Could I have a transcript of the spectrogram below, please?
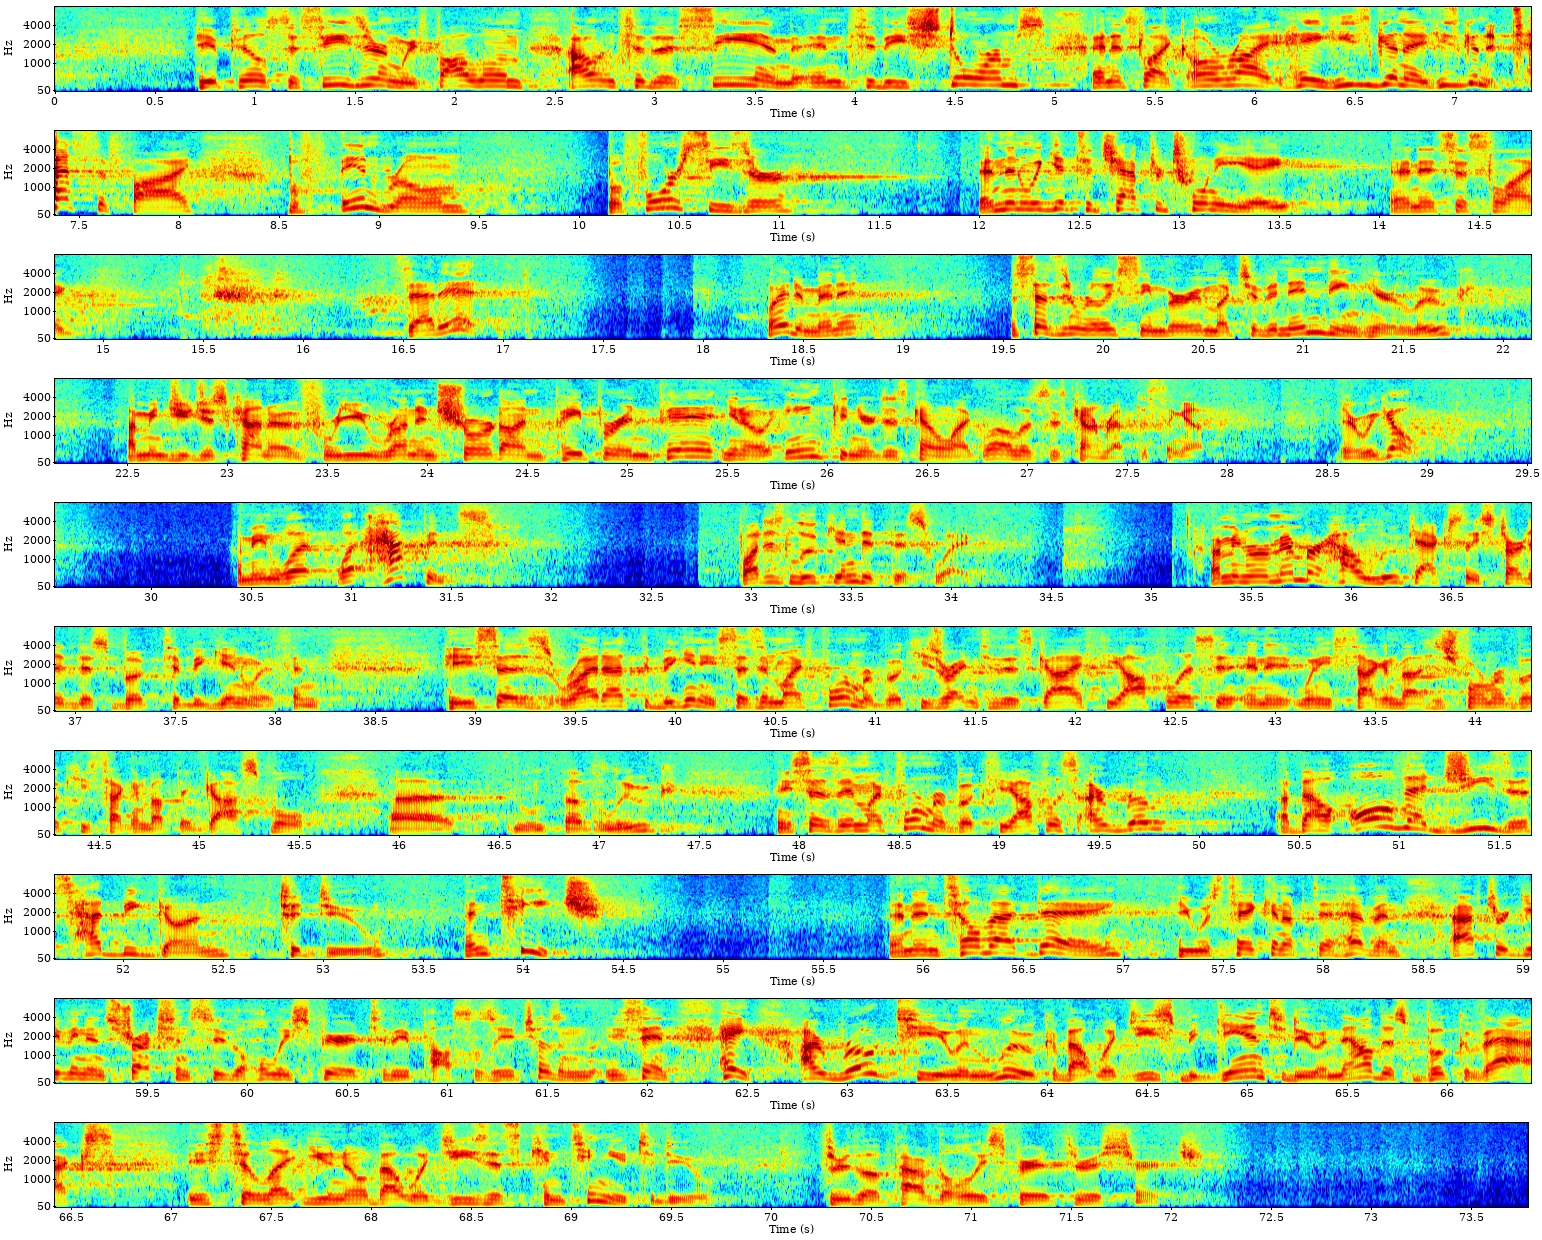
He appeals to Caesar, and we follow him out into the sea and into these storms. And it's like, all right, hey, he's gonna he's gonna testify in Rome before Caesar and then we get to chapter 28, and it's just like, is that it? Wait a minute. This doesn't really seem very much of an ending here, Luke. I mean, you just kind of, were you running short on paper and pen, you know, ink, and you're just kind of like, well, let's just kind of wrap this thing up. There we go. I mean, what, what happens? Why does Luke end it this way? I mean, remember how Luke actually started this book to begin with. And he says right at the beginning, he says, in my former book, he's writing to this guy, Theophilus, and, and it, when he's talking about his former book, he's talking about the Gospel uh, of Luke. And he says, in my former book, Theophilus, I wrote about all that Jesus had begun to do and teach. And until that day, he was taken up to heaven after giving instructions through the Holy Spirit to the apostles he had chosen. He's saying, Hey, I wrote to you in Luke about what Jesus began to do, and now this book of Acts is to let you know about what Jesus continued to do through the power of the Holy Spirit through his church.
